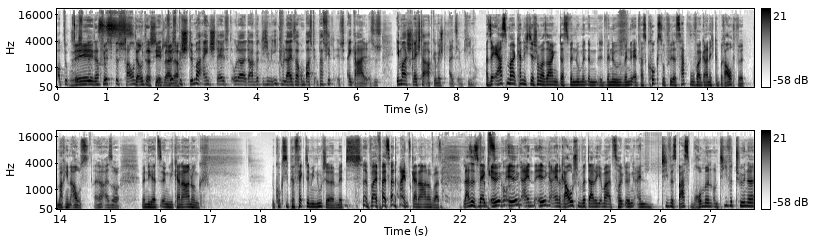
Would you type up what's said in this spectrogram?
ob du crisp, nee, das crisp ist Sound, der Unterschied crisp Stimme einstellst oder da wirklich im Equalizer rumbast, passiert, ist egal. Es ist immer schlechter abgemischt als im Kino. Also erstmal kann ich dir schon mal sagen, dass wenn du mit einem, wenn du, wenn du etwas guckst, wofür der Subwoofer gar nicht gebraucht wird, mach ihn aus. Also wenn du jetzt irgendwie keine Ahnung Du guckst die perfekte Minute mit bei, bei Sat 1, keine Ahnung was. Lass es weg. Irg irgendein, irgendein Rauschen wird dadurch immer erzeugt, irgendein tiefes Bass, Brummen und tiefe Töne,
